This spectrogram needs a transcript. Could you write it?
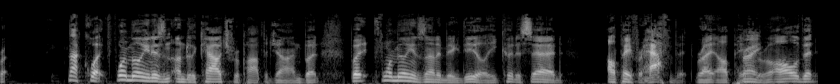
It's not quite, 4 million isn't under the couch for Papa John, but, but 4 million is not a big deal. He could have said, I'll pay for half of it, right? I'll pay Right. for all of it.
